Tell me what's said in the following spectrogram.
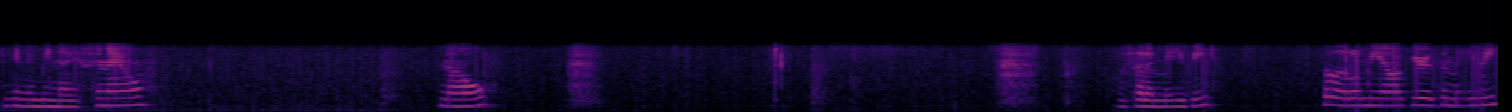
You gonna be nicer now? No? Was that a maybe? The little meow of yours a maybe?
